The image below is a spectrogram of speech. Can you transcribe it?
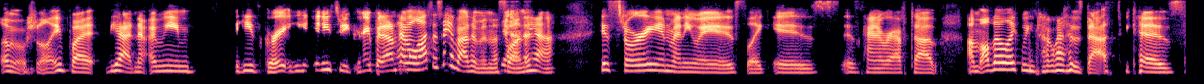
emotionally. But yeah, no, I mean, he's great. He continues to be great, but I don't have a lot to say about him in this yeah. one. Yeah. His story in many ways like is is kind of wrapped up. Um although like we can talk about his death because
